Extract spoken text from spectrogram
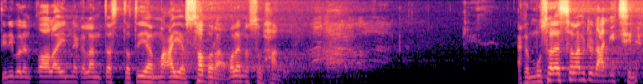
তিনি বলেন কলা ইন্নাকা লান তাস্তাতিয়া মাইয়া সবরা। বলেন না সুবহান এখন মুসা আলাহিস সাল্লাম একটু রাগী ছিলেন।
